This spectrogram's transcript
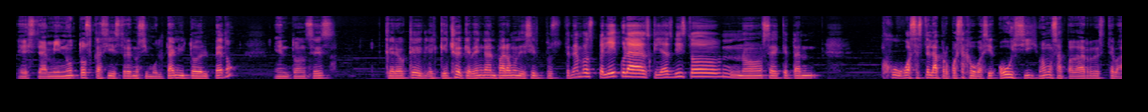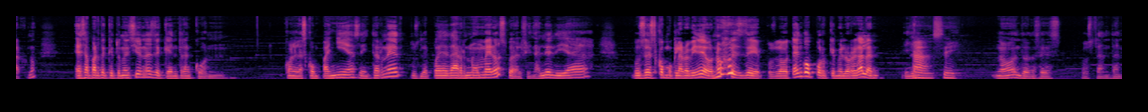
este, a minutos, casi estreno simultáneo y todo el pedo. Entonces, creo que el hecho de que vengan y decir, pues tenemos películas que ya has visto, no sé qué tan jugosa esté la propuesta que voy a decir, uy, sí, vamos a pagar este bar, ¿no? Esa parte que tú mencionas de que entran con, con las compañías de internet, pues le puede dar números, pero al final del día, pues es como claro video, ¿no? Es de, pues lo tengo porque me lo regalan. Ah, sí. ¿No? Entonces, pues tan, tan.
